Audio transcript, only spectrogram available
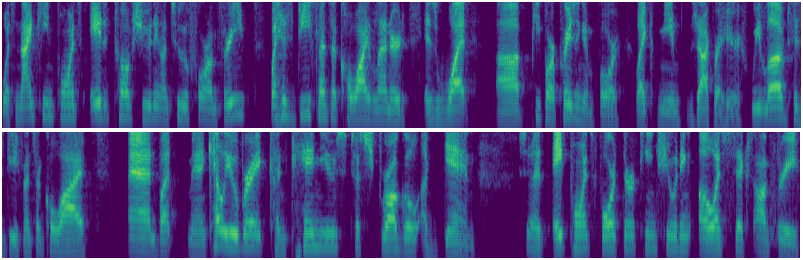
with 19 points, 8 of 12 shooting on 2 of 4 on 3. But his defense of Kawhi Leonard is what uh, people are praising him for, like me and Zach right here. We loved his defense on Kawhi. And but man, Kelly Oubre continues to struggle again. So eight points, four 13 shooting, 0 and 6 on three.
